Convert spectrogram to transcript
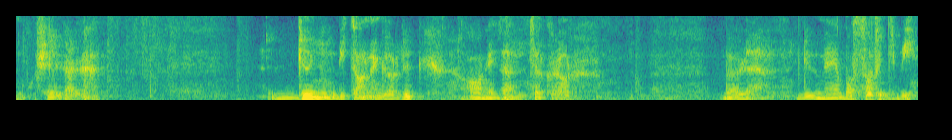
Bu şeylerle. Dün bir tane gördük. Aniden tekrar böyle düğmeye basar gibi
